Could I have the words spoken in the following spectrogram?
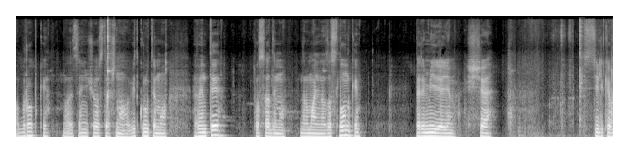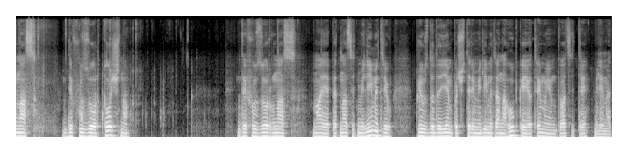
обробки, але це нічого страшного. Відкрутимо гвинти, посадимо нормально заслонки. Переміряємо ще стільки в нас дифузор точно. Дифузор в нас має 15 мм, плюс додаємо по 4 мм на губки і отримуємо 23 мм.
